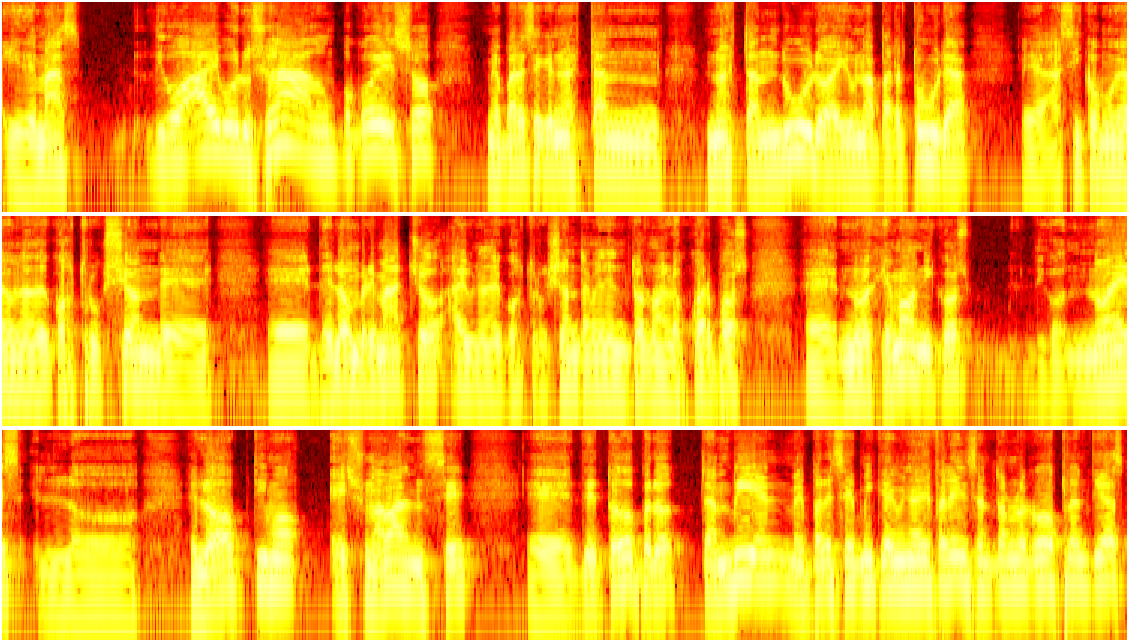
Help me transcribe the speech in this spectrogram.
y demás digo, ha evolucionado un poco eso, me parece que no es tan, no es tan duro, hay una apertura, eh, así como hay una deconstrucción de, eh, del hombre macho, hay una deconstrucción también en torno a los cuerpos eh, no hegemónicos, digo, no es lo, lo óptimo, es un avance de todo, pero también me parece a mí que hay una diferencia en torno a lo que vos planteás,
